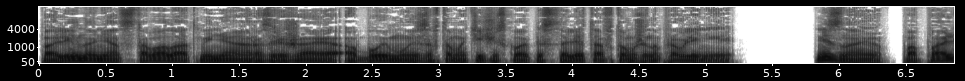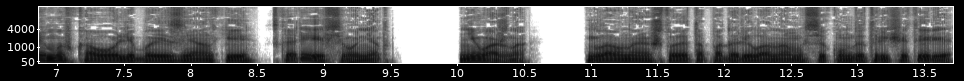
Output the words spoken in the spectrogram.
Полина не отставала от меня, разряжая обойму из автоматического пистолета в том же направлении. Не знаю, попали мы в кого-либо из Янки, скорее всего нет. Неважно. Главное, что это подарило нам секунды 3-4,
